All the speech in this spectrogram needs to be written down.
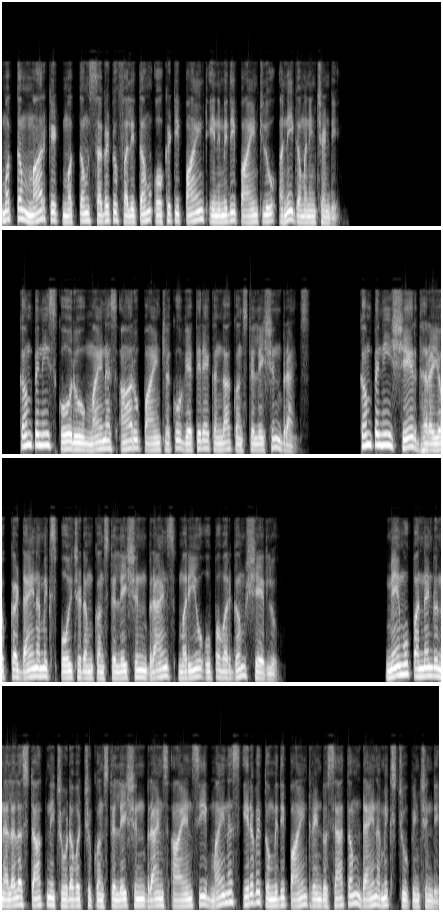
మొత్తం మార్కెట్ మొత్తం సగటు ఫలితం ఒకటి పాయింట్ ఎనిమిది పాయింట్లు అని గమనించండి. కంపెనీ స్కోరు మైనస్ ఆరు పాయింట్లకు వ్యతిరేకంగా కన్స్టలేషన్ బ్రాండ్స్ కంపెనీ షేర్ ధర యొక్క డైనమిక్స్ పోల్చడం కన్స్టలేషన్ బ్రాండ్స్ మరియు ఉపవర్గం షేర్లు. మేము పన్నెండు నెలల స్టాక్ని చూడవచ్చు. కొన్స్టెలేషన్ బ్రాండ్స్ ఐఎన్సి మైనస్ ఇరవై తొమ్మిది పాయింట్ రెండు శాతం డైనమిక్స్ చూపించింది.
